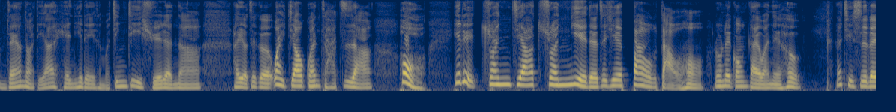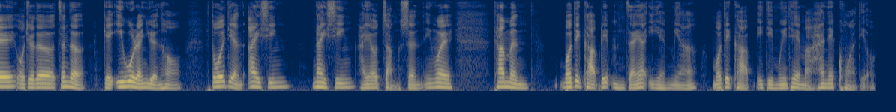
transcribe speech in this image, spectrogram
毋知影哪底下掀迄个什么《经济学人》呐，还有这个《外交官》杂志啊，吼，迄个专家专业的这些报道吼，拢在讲台湾的好。那其实呢，我觉得真的给医务人员吼多一点爱心、耐心，还有掌声，因为他们。摩迪卡，你唔知影伊的名，莫迪卡一定媒体嘛罕咧看到，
